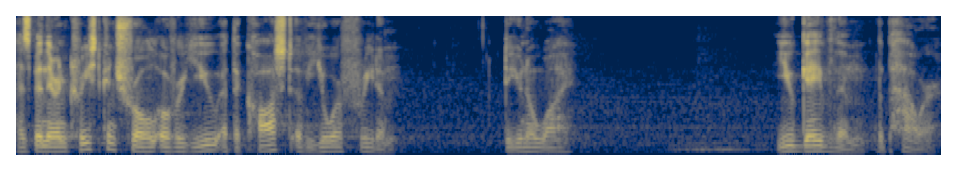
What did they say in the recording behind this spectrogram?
has been their increased control over you at the cost of your freedom. Do you know why? You gave them the power.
